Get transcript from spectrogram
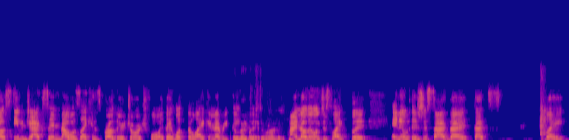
uh, Stephen Jackson, that was like his brother, George Floyd. They looked alike and everything. They just alike. I know they look just like, but and it, it's just sad that that's like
